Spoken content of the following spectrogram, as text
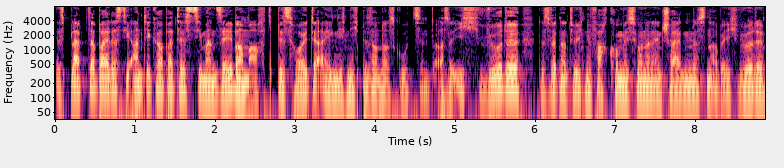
Es bleibt dabei, dass die Antikörpertests, die man selber macht, bis heute eigentlich nicht besonders gut sind. Also ich würde, das wird natürlich eine Fachkommission dann entscheiden müssen, aber ich würde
